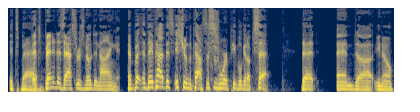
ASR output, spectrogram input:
It's bad. It's been a disaster. There's no denying it. And- But they've had this issue in the past. This is where people get upset. That and uh, you know,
